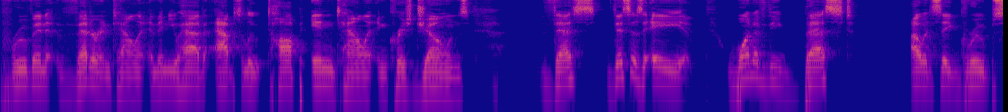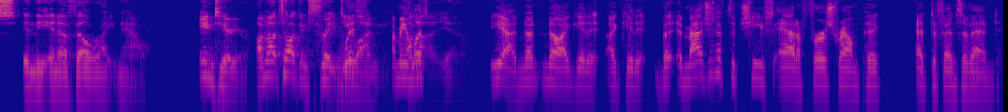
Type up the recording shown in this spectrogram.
proven veteran talent, and then you have absolute top end talent in Chris Jones. This this is a one of the best I would say groups in the NFL right now. Interior. I'm not talking straight D line. I mean, not- yeah. Yeah, no, no, I get it. I get it. But imagine if the Chiefs add a first round pick at defensive end.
